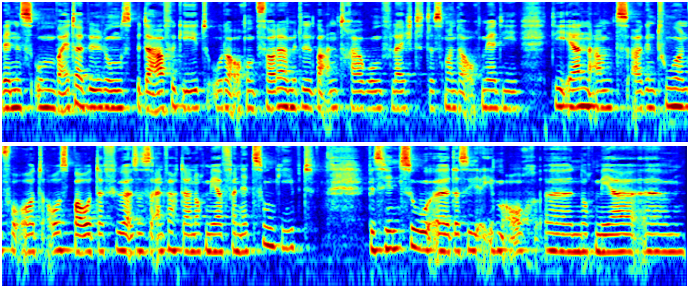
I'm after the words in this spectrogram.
wenn es um Weiterbildungsbedarfe geht oder auch um Fördermittelbeantragung, vielleicht, dass man da auch mehr die, die Ehrenamtsagenturen vor Ort ausbaut dafür, also es einfach da noch mehr Vernetzung gibt, bis hin zu, äh, dass sie eben auch äh, noch mehr ähm,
